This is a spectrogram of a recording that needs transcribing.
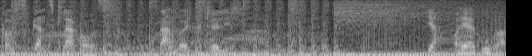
kommt ganz klar raus. Sagen wir euch natürlich. Ja, euer Gura.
